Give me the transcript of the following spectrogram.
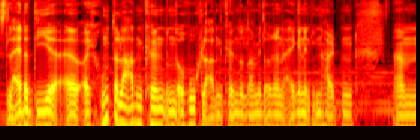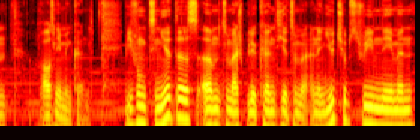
Slider, die ihr äh, euch runterladen könnt und auch hochladen könnt und damit euren eigenen Inhalten ähm, rausnehmen könnt. Wie funktioniert das? Ähm, zum Beispiel, ihr könnt hier zum einen YouTube-Stream nehmen.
